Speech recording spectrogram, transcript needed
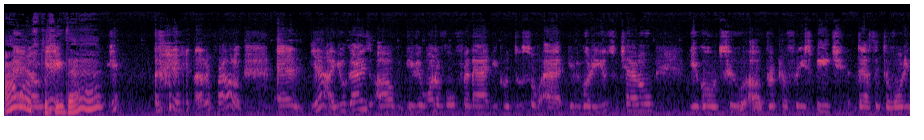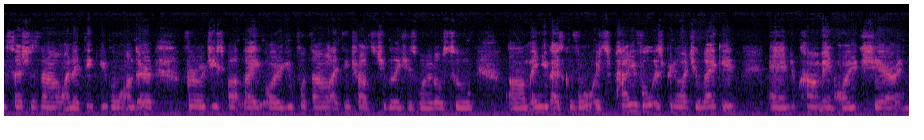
I want um, to yeah, see that. Yeah. Not a problem. And yeah, you guys, um, if you want to vote for that, you could do so at if you go to YouTube channel, you go to uh, Brooklyn Free Speech. That's like the voting sessions now, and I think you go under Vero G Spotlight, or you put down I think Trials and Tribulation is one of those two, um, and you guys can vote. It's how you vote is pretty much you like it, and you comment or you share and.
